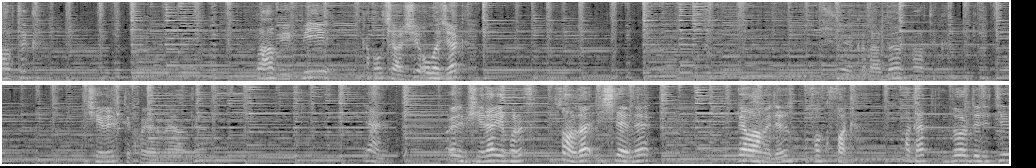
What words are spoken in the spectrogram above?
artık daha büyük bir kapalı çarşı olacak. Şuraya kadar da artık çevirip de koyarım herhalde. Yani öyle bir şeyler yaparız. Sonra da işlerine devam ederiz ufak ufak. Fakat Word Edit'i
